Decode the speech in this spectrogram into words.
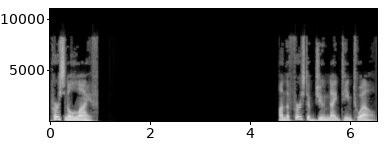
Personal life On 1 June 1912,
